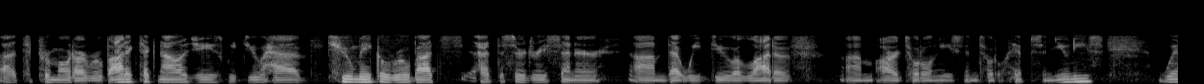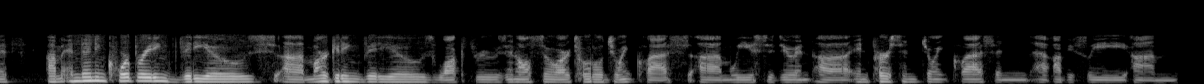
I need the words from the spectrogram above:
uh, to promote our robotic technologies. We do have two Mako robots at the surgery center um, that we do a lot of um, our total knees and total hips and unis with. Um, and then incorporating videos, uh, marketing videos, walkthroughs, and also our total joint class. Um, we used to do an uh, in-person joint class, and uh, obviously um,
